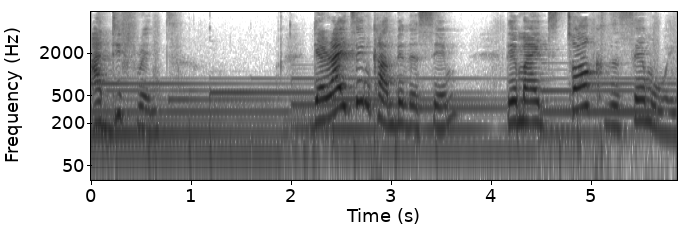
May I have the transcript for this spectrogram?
are different. Their writing can be the same, they might talk the same way,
